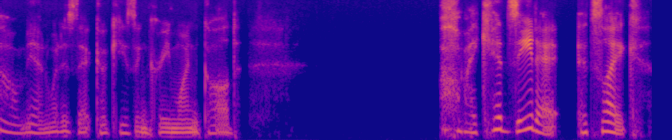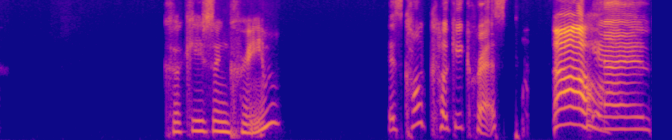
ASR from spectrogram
Oh man, what is that cookies and cream one called? Oh, my kids eat it. It's like cookies and cream. It's called Cookie Crisp. Oh, And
